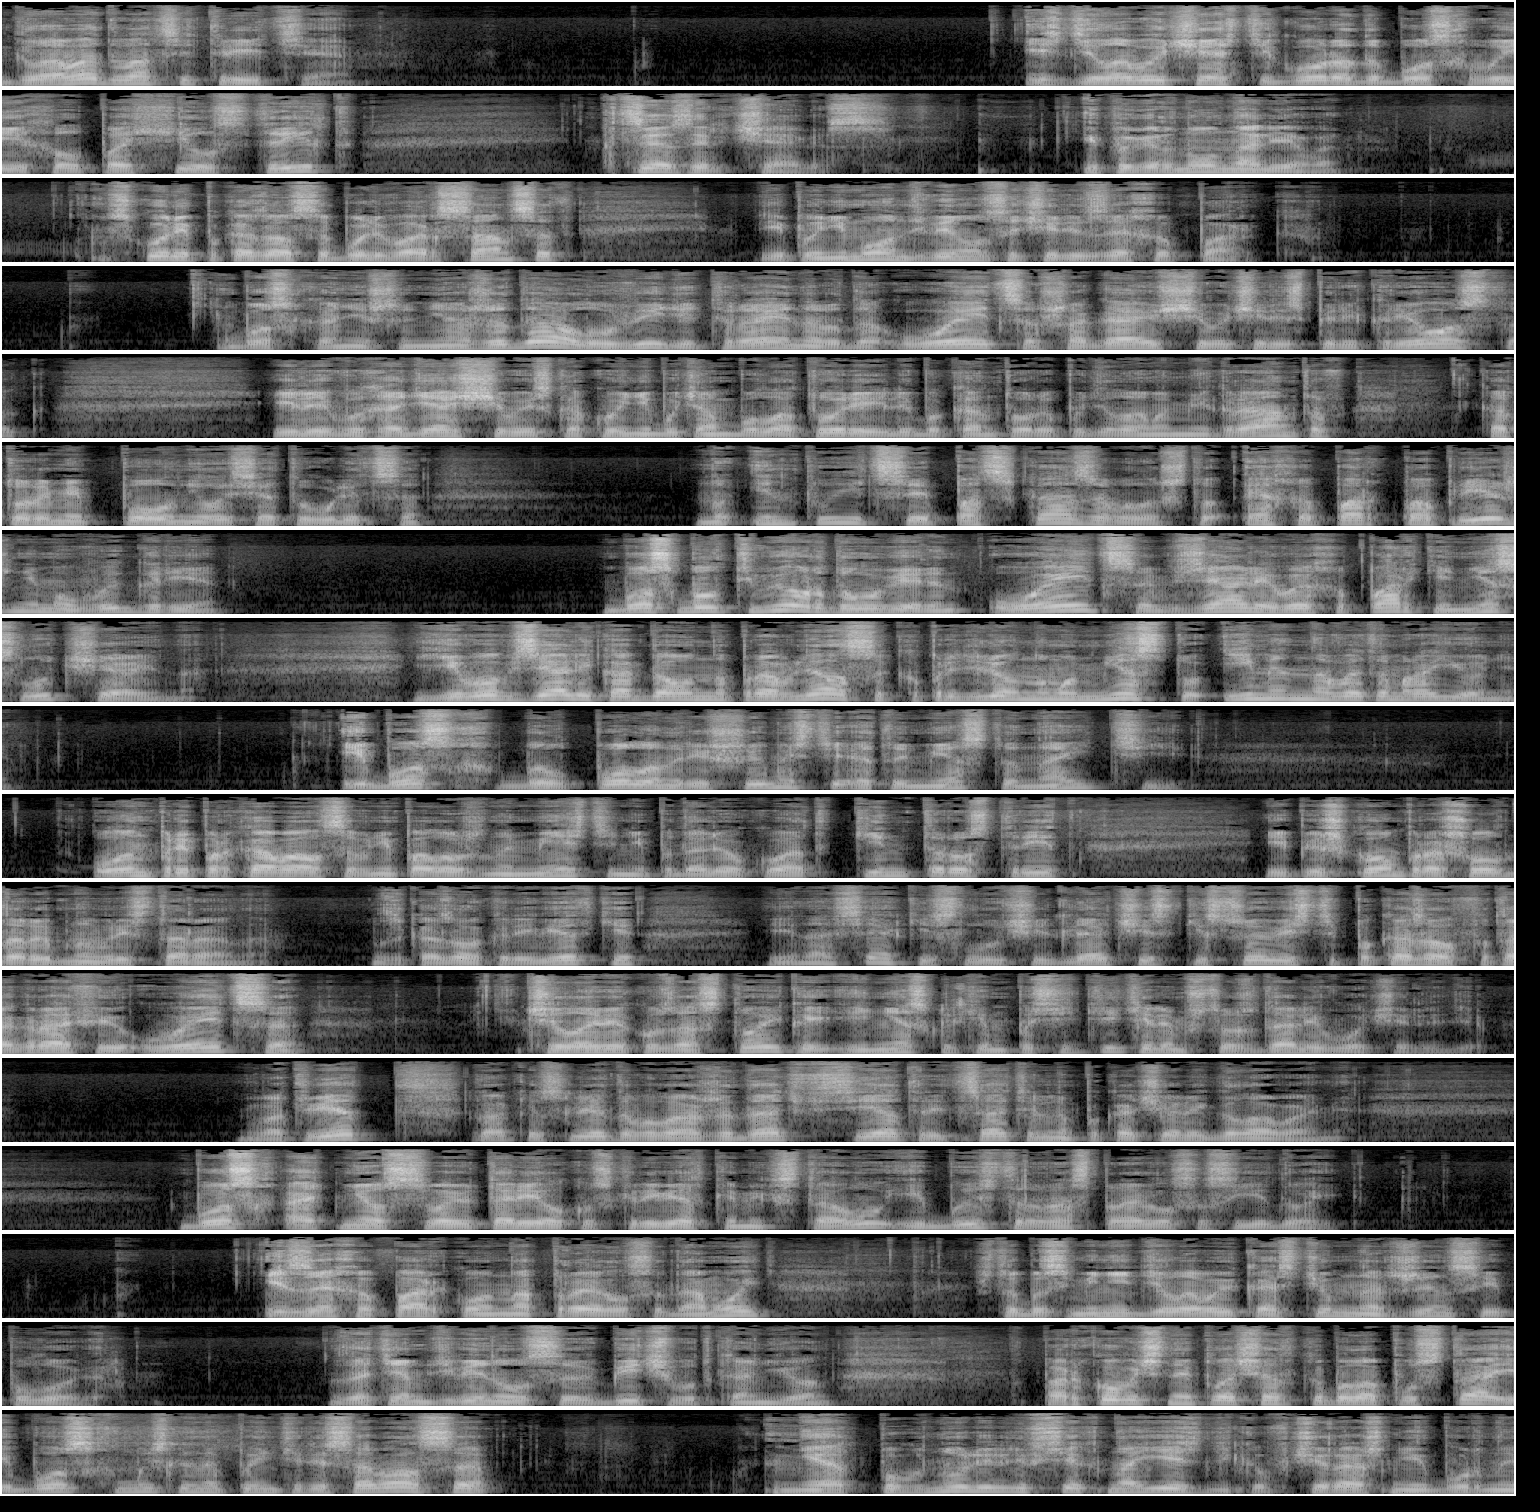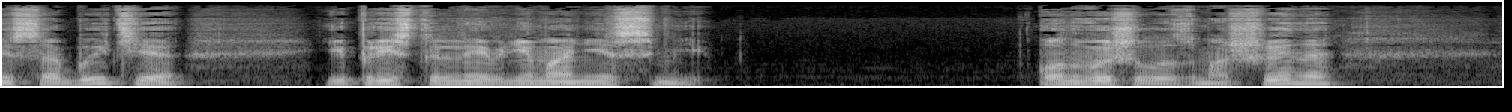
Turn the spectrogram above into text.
Глава 23. Из деловой части города Босх выехал по Хилл-стрит к Цезарь Чавес и повернул налево. Вскоре показался бульвар Сансет, и по нему он двинулся через Эхо-парк. Босх, конечно, не ожидал увидеть Рейнарда Уэйтса, шагающего через перекресток, или выходящего из какой-нибудь амбулатории либо конторы по делам иммигрантов, которыми полнилась эта улица – но интуиция подсказывала, что Эхо-парк по-прежнему в игре. Босс был твердо уверен, Уэйтса взяли в Эхо-парке не случайно. Его взяли, когда он направлялся к определенному месту именно в этом районе. И Босс был полон решимости это место найти. Он припарковался в неположенном месте неподалеку от Кинтеро-стрит и пешком прошел до рыбного ресторана. Заказал креветки и на всякий случай для очистки совести показал фотографию Уэйтса – человеку за стойкой и нескольким посетителям, что ждали в очереди. В ответ, как и следовало ожидать, все отрицательно покачали головами. Босх отнес свою тарелку с креветками к столу и быстро расправился с едой. Из эхо-парка он направился домой, чтобы сменить деловой костюм на джинсы и пуловер. Затем двинулся в Бичвуд-каньон. Парковочная площадка была пуста, и Босх мысленно поинтересовался, не отпугнули ли всех наездников вчерашние бурные события и пристальное внимание СМИ. Он вышел из машины,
